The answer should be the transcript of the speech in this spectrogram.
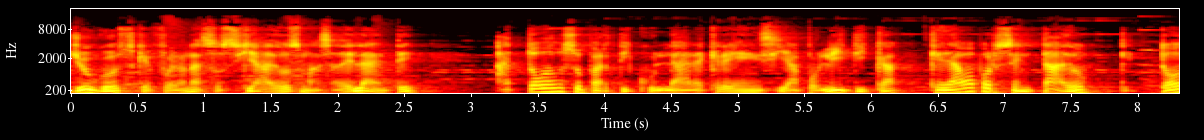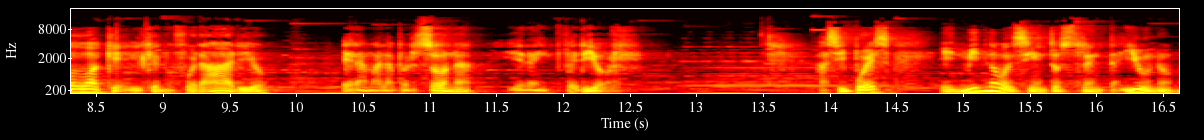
Yugos que fueron asociados más adelante a toda su particular creencia política que daba por sentado que todo aquel que no fuera ario era mala persona y era inferior. Así pues, en 1931,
